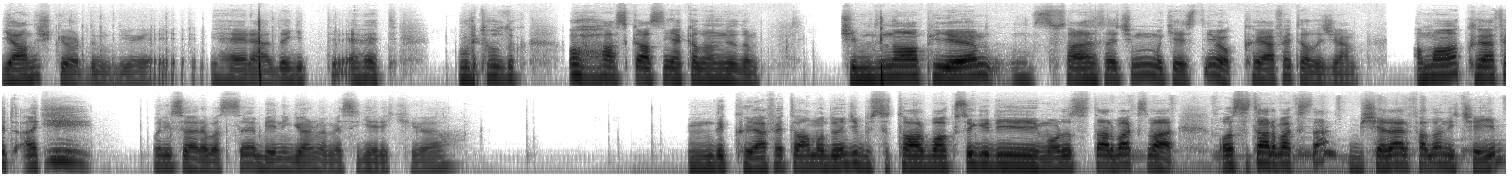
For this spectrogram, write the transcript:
Yanlış gördüm diyor. Herhalde gitti. Evet. Kurtulduk. Oh az kalsın yakalanıyordum. Şimdi ne yapayım? Sa saçımı mı kestim? Yok kıyafet alacağım. Ama kıyafet... Ay, polis arabası beni görmemesi gerekiyor. Şimdi kıyafet almadan önce bir Starbucks'a gideyim. Orada Starbucks var. O Starbucks'tan bir şeyler falan içeyim.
